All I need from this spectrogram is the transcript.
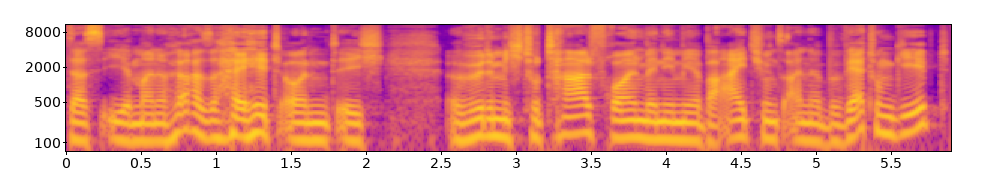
dass ihr meine Hörer seid und ich würde mich total freuen, wenn ihr mir bei iTunes eine Bewertung gebt.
